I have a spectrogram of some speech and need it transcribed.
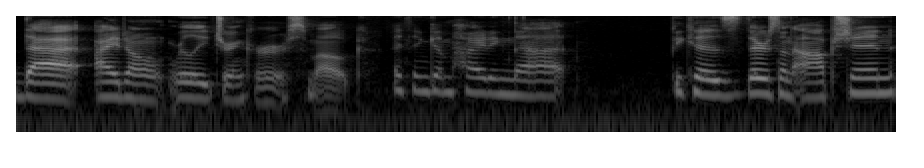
that I don't really drink or smoke. I think I'm hiding that because there's an option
